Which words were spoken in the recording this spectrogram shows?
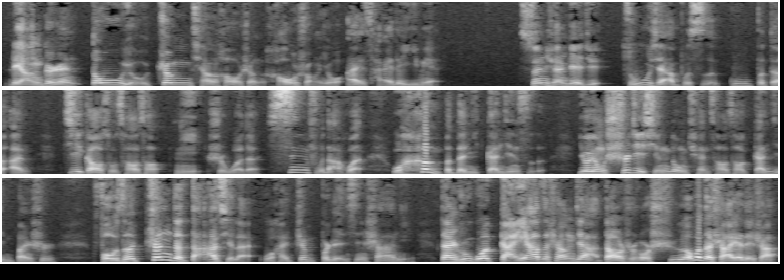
两个人都有争强好胜、豪爽又爱财的一面。孙权这句“足下不死，孤不得安”，既告诉曹操你是我的心腹大患，我恨不得你赶紧死，又用实际行动劝曹操赶紧班师。否则真的打起来，我还真不忍心杀你。但如果赶鸭子上架，到时候舍不得杀也得杀，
